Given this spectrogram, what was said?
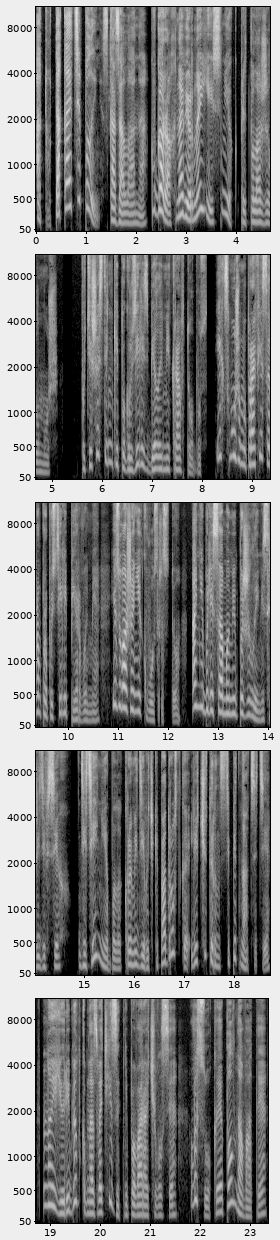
а тут такая теплынь», — сказала она. «В горах, наверное, есть снег», — предположил муж. Путешественники погрузились в белый микроавтобус. Их с мужем и профессором пропустили первыми, из уважения к возрасту. Они были самыми пожилыми среди всех. Детей не было, кроме девочки-подростка лет 14-15, но ее ребенком назвать язык не поворачивался. Высокая, полноватая,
